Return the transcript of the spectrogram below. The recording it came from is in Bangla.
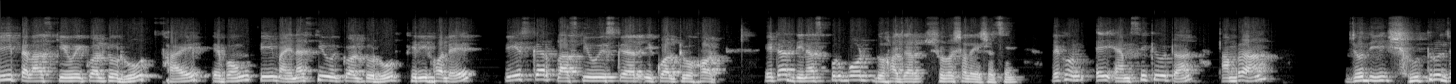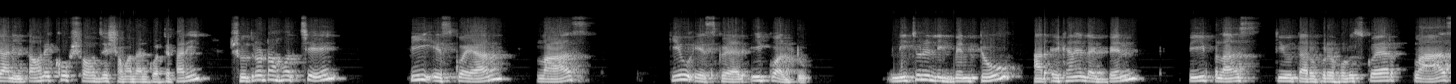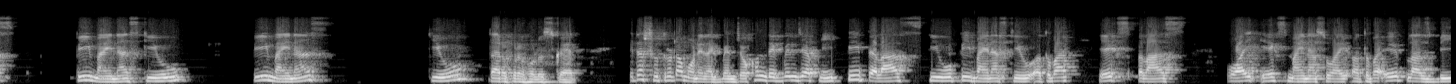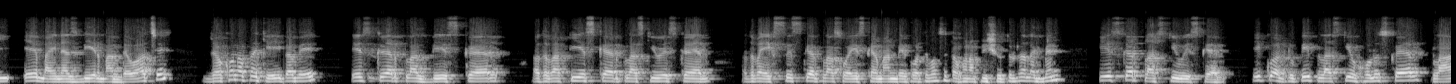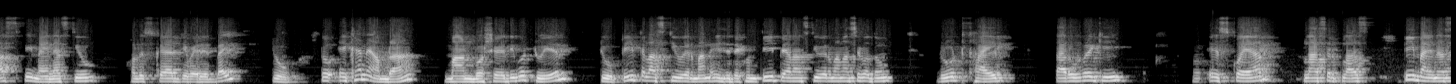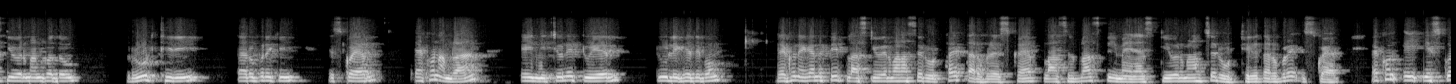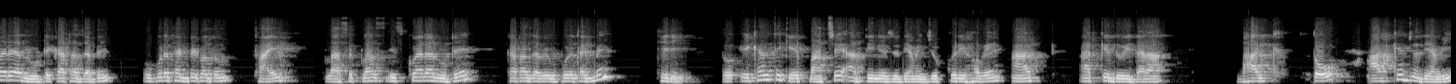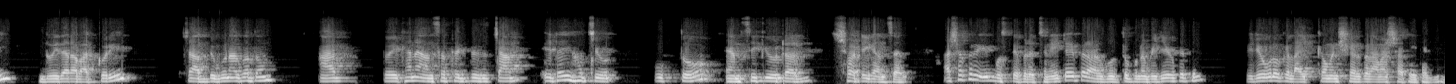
P plus Q equal to root five এবং P minus Q equal to root three হলে P square plus Q square equal to hot এটা দিনাজপুর বোর্ড দু হাজার ষোলো সালে এসেছে। দেখুন, এই এমসিকিউটা আমরা যদি সূত্র জানি, তাহলে খুব সহজে সমাধান করতে পারি। সূত্রটা হচ্ছে P square plus Q square equal to নিচনে লিখবেন টু আর এখানে লিখবেন পি প্লাস কিউ তার উপরে whole square plus P minus Q P minus Q তার উপরে হোল স্কোয়ার এটা সূত্রটা মনে রাখবেন, যখন দেখবেন যে আপনি P plus Q P minus Q অথবা X plus Y X minus Y অথবা A plus B A minus B এর মান দেওয়া আছে, যখন আপনাকে এইভাবে A square plus B square অথবা P square plus Q square অথবা X square plus Y square মান বের করতে বলছে, তখন আপনি সূত্রটা লিখবেন P square plus Q square equal to P plus Q whole square plus P minus Q whole square divided by two তো এখানে আমরা মান বসিয়ে দিব টু এর টু পি প্লাস কিউ এর মান। এই যে দেখুন পি প্লাস কিউ এর মান আছে কত? রুট ফাইভ তার উপরে কি? স্কোয়ার প্লাস এর প্লাস পি মাইনাস কিউ এর মান কত? রুট থ্রি তার উপরে কি? স্কোয়ার এখন আমরা এই নিচনে টু এর টু লিখে দেব। দেখুন, এখানে পি প্লাস কিউ এর মান আছে রুট ফাইভ তার উপরে স্কোয়ার প্লাস এর প্লাস পি মাইনাস কিউ এর মান হচ্ছে রুট থ্রি তার উপরে স্কোয়ার এখন এই স্কোয়ার আর রুটে কাটা যাবে। উপরে থাকবে কত? ফাইভ প্লাস প্লাস স্কোয়ার আর রুটে কাটা যাবে, উপরে থাকবে থ্রি তো এখান থেকে পাঁচে আর তিনে যদি আমি যোগ করি হবে আট। আটকে দুই দ্বারা ভাগ। তো আটকে যদি আমি দুই দ্বারা ভাগ করি, চার দুগুণা কত? আট। তো এখানে আনসার থাকতেছে চার। এটাই হচ্ছে উক্ত এমসিকিউটার সঠিক আনসার আশা করি বুঝতে পেরেছেন। এই টাইপের আর গুরুত্বপূর্ণ ভিডিও পেতে। ভিডিওগুলোকে লাইক কমেন্ট শেয়ার করে আমার সাথেই থাকবেন।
